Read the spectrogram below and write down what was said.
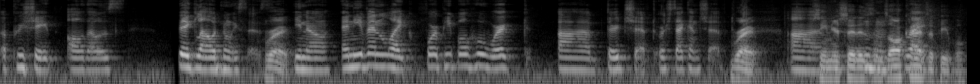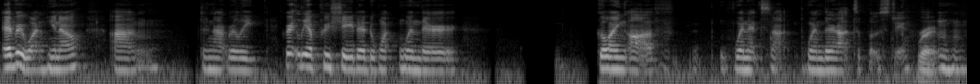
appreciate all those big loud noises Right. you know and even like for people who work uh third shift or second shift right. um, Senior citizens, mhm, all kinds right. of people. Everyone, you know, um, they're not really greatly appreciated when they're going off when it's not when they're not supposed to. Right. Mhm.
